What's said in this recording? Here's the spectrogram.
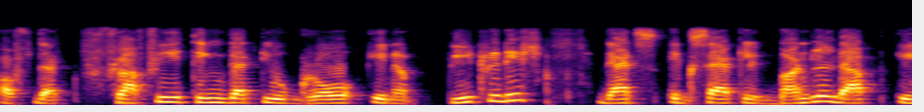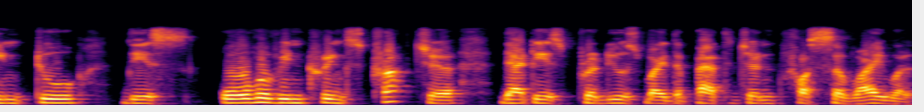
of that fluffy thing that you grow in a petri dish that's exactly bundled up into this overwintering structure that is produced by the pathogen for survival.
